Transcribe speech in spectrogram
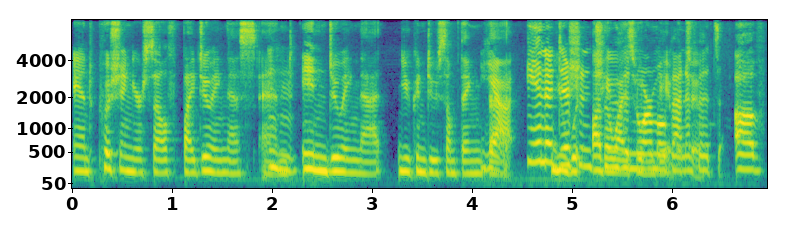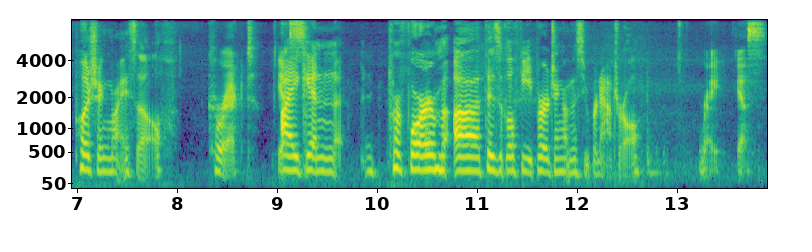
and pushing yourself by doing this, and in doing that, you can do something. Mm-hmm. Yeah. that In addition to the normal be able to. benefits of pushing myself. Correct. I can perform a physical feat verging on the supernatural. Right. Yes.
